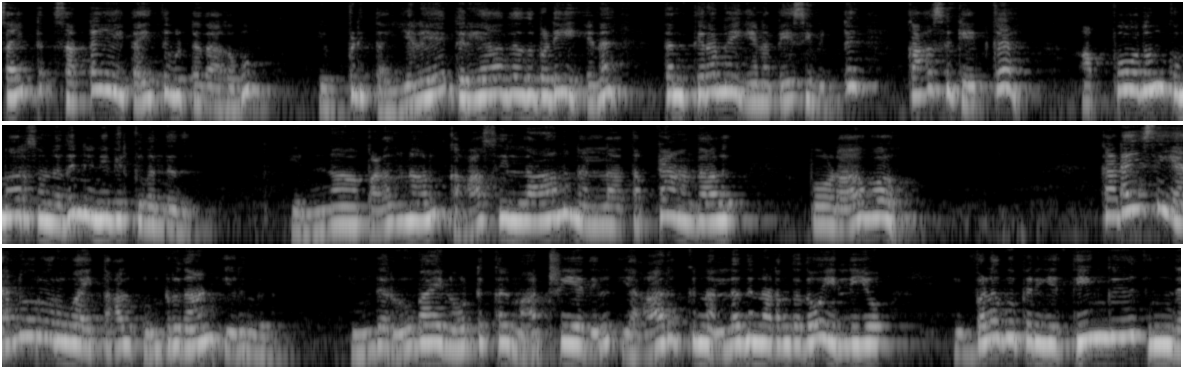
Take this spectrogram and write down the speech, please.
சைட் சட்டையை தைத்து விட்டதாகவும் எப்படி தையலே தெரியாததுபடி என தன் திறமை என பேசிவிட்டு காசு கேட்க அப்போதும் குமார் சொன்னது நினைவு வீட்டுக்கு வந்தது. என்ன பழகுனாலும் காசு இல்லாம நல்லா தப்பேன் ஆந்தாளு போடா ஓ கடைசி இருநூறு ரூபாய் தாள் ஒன்றுதான் இருந்தது. இந்த ரூபாய் நோட்டுகள் மாற்றியதில் யாருக்கு நல்லது நடந்ததோ இல்லையோ இவ்வளவு பெரிய தீங்கு இந்த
